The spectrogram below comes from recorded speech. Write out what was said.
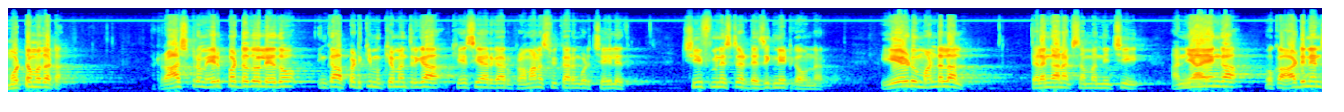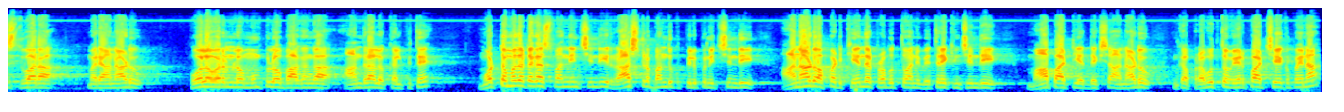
మొట్టమొదట రాష్ట్రం ఏర్పడ్డదో లేదో ఇంకా అప్పటికి ముఖ్యమంత్రిగా కేసీఆర్ గారు ప్రమాణ స్వీకారం కూడా చేయలేదు. చీఫ్ మినిస్టర్ డెసిగ్నేట్గా ఉన్నారు. ఏడు మండలాలు తెలంగాణకు సంబంధించి అన్యాయంగా ఒక ఆర్డినెన్స్ ద్వారా మరి ఆనాడు పోలవరంలో ముంపులో భాగంగా ఆంధ్రాలో కలిపితే మొట్టమొదటగా స్పందించింది రాష్ట్ర బంధుకు పిలుపునిచ్చింది ఆనాడు అప్పటి కేంద్ర ప్రభుత్వాన్ని వ్యతిరేకించింది మా పార్టీ అధ్యక్ష. ఆనాడు ఇంకా ప్రభుత్వం ఏర్పాటు చేయకపోయినా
